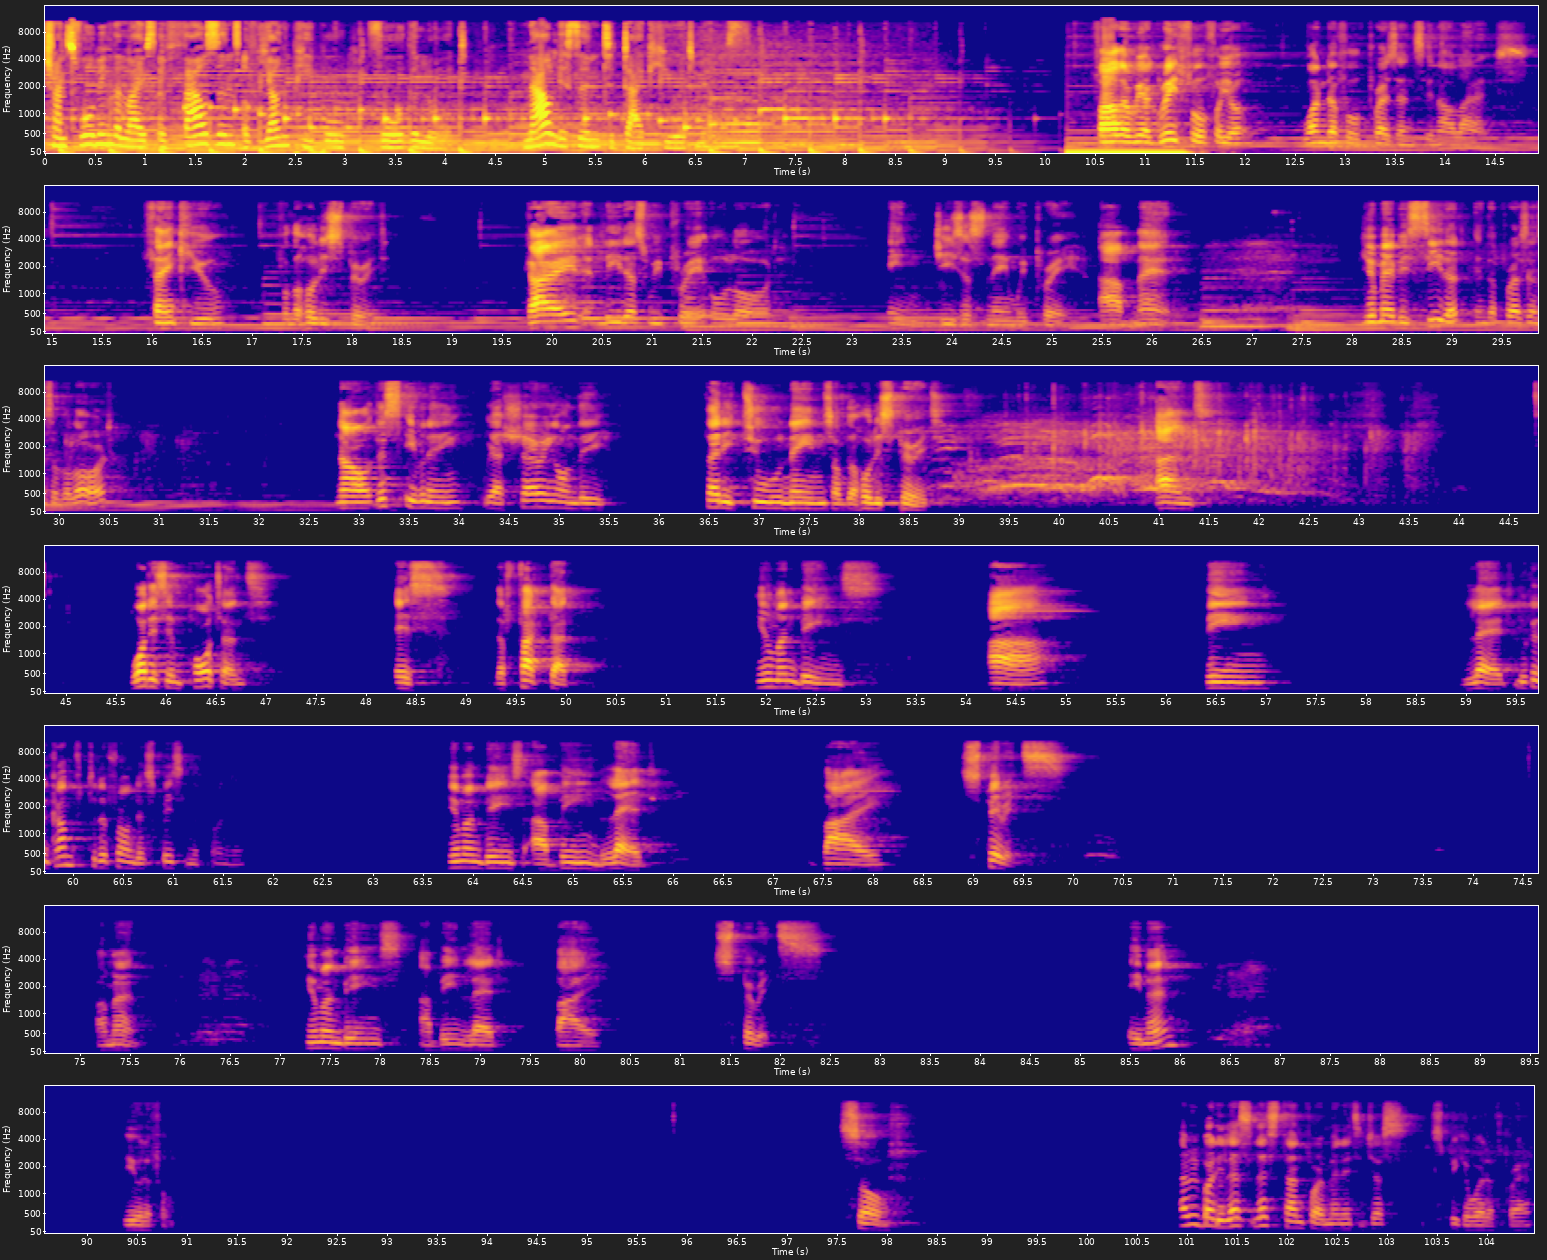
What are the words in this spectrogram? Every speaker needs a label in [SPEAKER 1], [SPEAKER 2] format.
[SPEAKER 1] transforming the lives of thousands of young people for the Lord. Now listen to Dag Heward Mills.
[SPEAKER 2] Father, we are grateful for your wonderful presence in our lives. Thank you for the Holy Spirit. Guide and lead us, we pray, O Lord. In Jesus' name we pray. Amen. You may be seated in the presence of the Lord. Now, this evening, we are sharing on the 32 names of the Holy Spirit. And what is important is the fact that human beings are being led. You can come to the front, there's space in the front here. Human beings are being led by spirits. Amen. Human beings are being led by spirits. Amen. Beautiful. So, everybody, let's let's stand for a minute to just speak a word of prayer.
